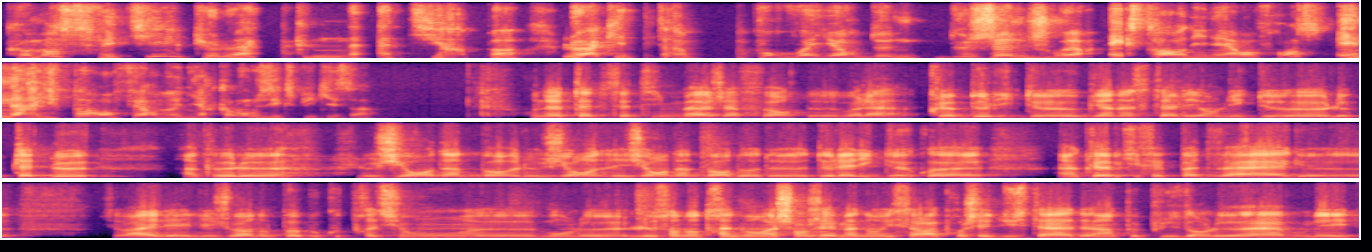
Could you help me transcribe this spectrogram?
comment se fait-il que le HAC n'attire pas? Le HAC est un pourvoyeur de, jeunes joueurs extraordinaires en France et n'arrive pas à en faire venir. Comment vous expliquez ça? On a peut-être cette image à force de voilà, club de Ligue 2, bien installé en Ligue 2, le, peut-être le, un peu le les Girondins de Bordeaux de, la Ligue 2, quoi. un club qui fait pas de vagues. Euh, c'est vrai, les, joueurs n'ont pas beaucoup de pression. Euh, bon, le, centre d'entraînement a changé. Maintenant, il s'est rapproché du stade, un peu plus dans le Havre. Mais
